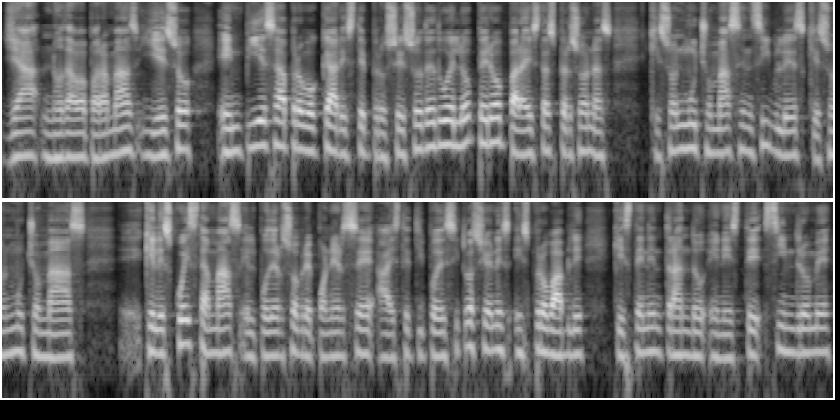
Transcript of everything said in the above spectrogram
ya no daba para más y eso empieza a provocar este proceso de duelo, pero para estas personas que son mucho más sensibles, que son mucho más, eh, que les cuesta más el poder sobreponerse a este tipo de situaciones, es probable que estén entrando en este síndrome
